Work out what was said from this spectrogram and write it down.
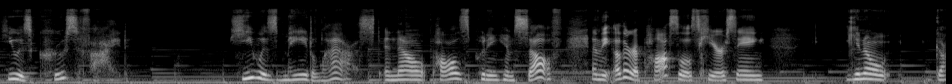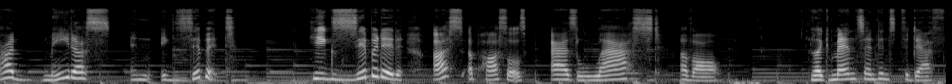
He was crucified. He was made last. And now Paul's putting himself and the other apostles here saying, you know, God made us an exhibit. He exhibited us apostles as last of all like men sentenced to death,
